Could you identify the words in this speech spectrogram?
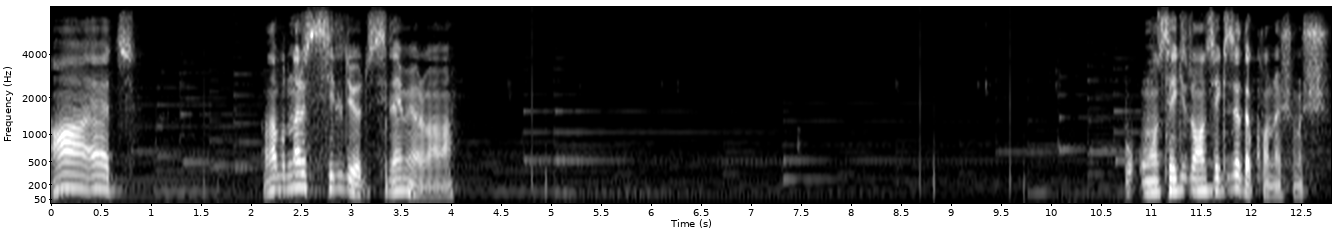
Aa evet. Bana bunları sil diyordu. Silemiyorum ama. Bu 18 18'e de konuşmuş.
